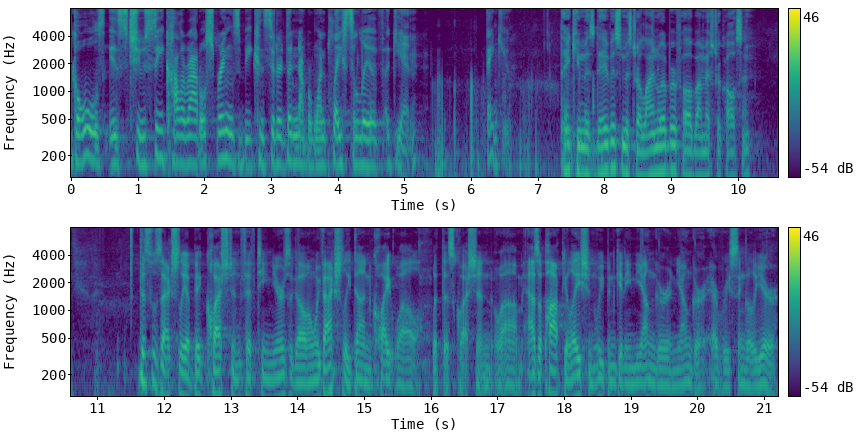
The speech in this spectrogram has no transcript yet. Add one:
goals is to see Colorado Springs be considered the number one place to live again. Thank you. Thank you, Ms. Davis. Mr. Leinweber, followed by Mr. Carlson. This was actually a big question 15 years ago, and we've actually done quite well with this question. Um, as a population, we've been getting younger and younger every single year,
